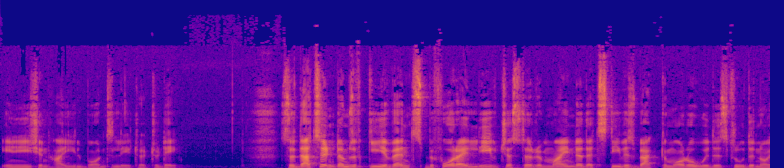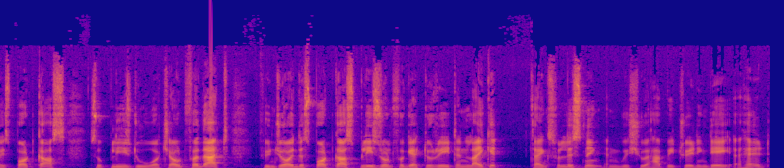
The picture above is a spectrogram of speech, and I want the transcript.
in Asian high yield bonds later today. So that's it in terms of key events. Before I leave, just a reminder that Steve is back tomorrow with his Through the Noise podcast. So please do watch out for that. If you enjoyed this podcast, please don't forget to rate and like it. Thanks for listening and wish you a happy trading day ahead.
